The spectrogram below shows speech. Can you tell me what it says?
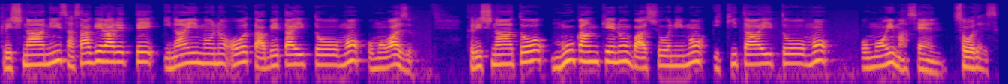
クリュナに捧げられていないものを食べたいとも思わず、クリュナと無関係の場所にも行きたいとも思いません。そうです。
